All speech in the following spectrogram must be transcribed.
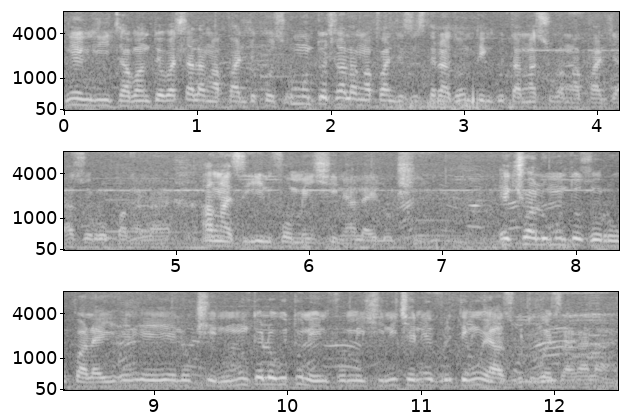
Ngeke ngithi abantu abahlala ngaphandle because umuntu ohlala ngaphandle sister i don't think ukuthi angasuka ngaphandle azorobha ngala angazi i-information yala elokishini actually umuntu ozorobha la e- e- elokishini umuntu olokuthi une-information each and everything uyazi ukuthi kwenzakalani.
